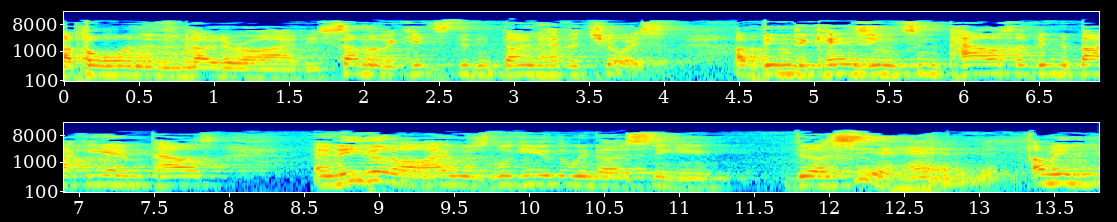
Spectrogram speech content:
are born into notoriety. Some of the kids didn't, don't have a choice. I've been to Kensington Palace, I've been to Buckingham Palace, and even I was looking at the windows thinking, did I see a hand? I mean,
